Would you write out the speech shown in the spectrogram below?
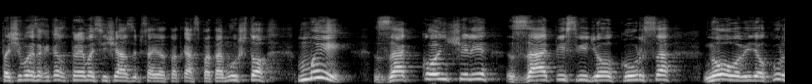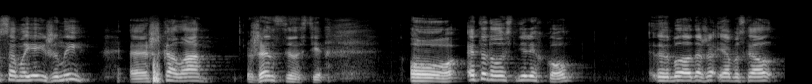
Почему я захотел прямо сейчас записать этот подкаст? Потому что мы закончили запись видеокурса, нового видеокурса моей жены э, «Шкала женственности». О, это далось нелегко. Это было даже, я бы сказал,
